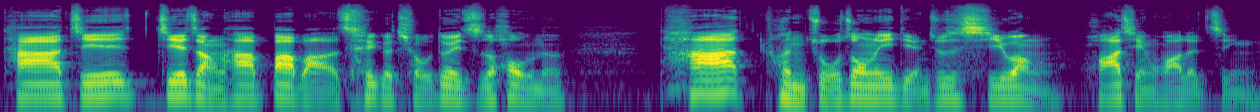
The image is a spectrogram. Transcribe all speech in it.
他接接掌他爸爸的这个球队之后呢，他很着重的一点就是希望花钱花的精，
